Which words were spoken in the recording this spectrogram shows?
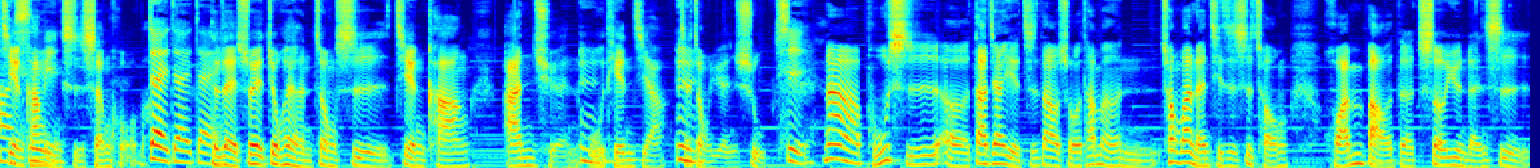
健康饮食生活嘛，对对对，对不对？所以就会很重视健康、安全、无添加这种元素。是那朴实，呃，大家也知道说，他们创办人其实是从环保的社运人士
